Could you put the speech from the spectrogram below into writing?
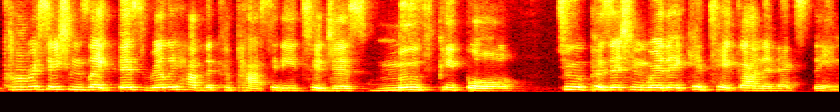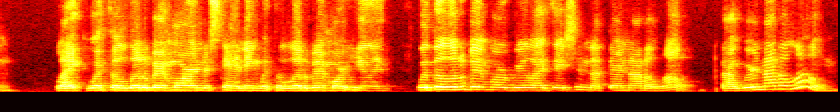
conversations like this really have the capacity to just move people to a position where they could take on the next thing like with a little bit more understanding with a little bit more healing with a little bit more realization that they're not alone that we're not alone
